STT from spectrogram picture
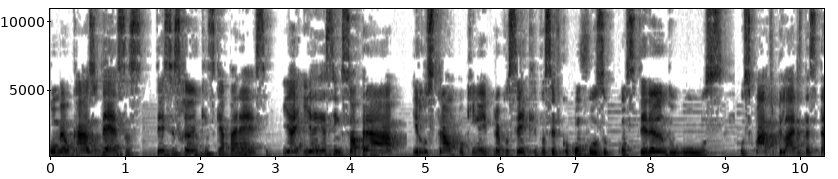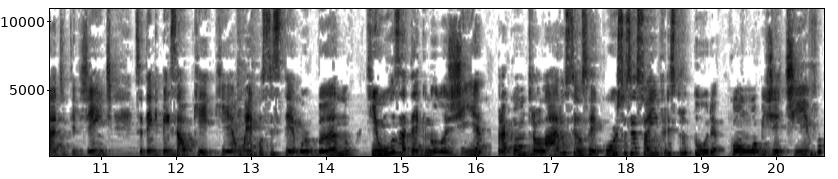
como é o caso dessas desses rankings que aparecem. E aí, assim, só para ilustrar um pouquinho aí para você, que você ficou confuso considerando os os quatro pilares da cidade inteligente, você tem que pensar o quê? Que é um ecossistema urbano que usa a tecnologia para controlar os seus recursos e a sua infraestrutura, com o objetivo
